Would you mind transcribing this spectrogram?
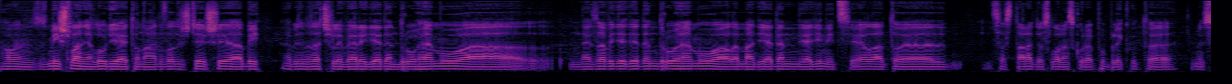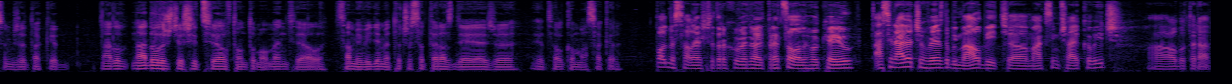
hovorím, zmyšľanie ľudí je to najdôležitejšie, aby, aby sme začali veriť jeden druhému a nezavidieť jeden druhému, ale mať jeden jediný cieľ a to je sa starať o Slovenskú republiku. To je, myslím, že také najdôležitejší cieľ v tomto momente, ale sami vidíme to, čo sa teraz deje, že je celkom masaker. Poďme sa ale ešte trochu venovať predsa len hokeju. Asi najväčšou hviezdou by mal byť eh, Maxim Čajkovič, alebo teda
